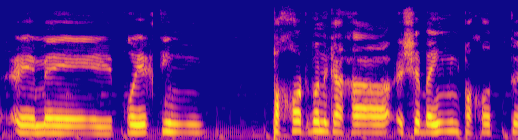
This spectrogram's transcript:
הם אה, פרויקטים פחות בוא נקרא ככה, שבאים עם פחות, אה,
